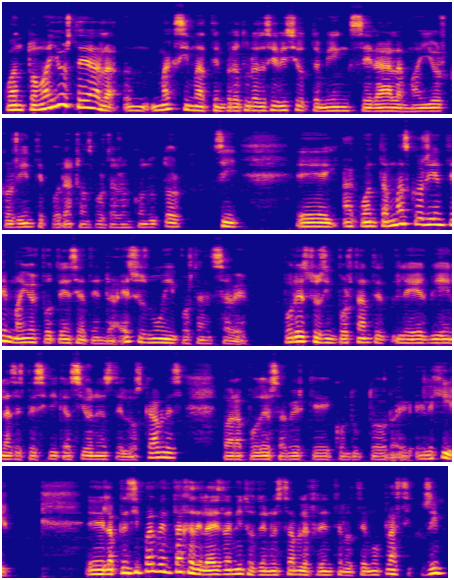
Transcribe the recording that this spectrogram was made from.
Cuanto mayor sea la mm, máxima temperatura de servicio, también será la mayor corriente podrá transportar un conductor. Sí, eh, a cuanta más corriente, mayor potencia tendrá. Eso es muy importante saber. Por eso es importante leer bien las especificaciones de los cables para poder saber qué conductor e-, elegir. Eh, la principal ventaja del aislamiento no estable frente a los termoplásticos, ¿sí?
